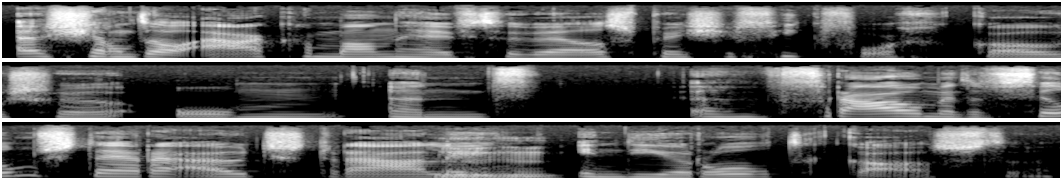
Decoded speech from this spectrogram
eh, Chantal Akerman heeft er wel specifiek voor gekozen om een, een vrouw met een filmsterrenuitstraling Mhm. in die rol te casten.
